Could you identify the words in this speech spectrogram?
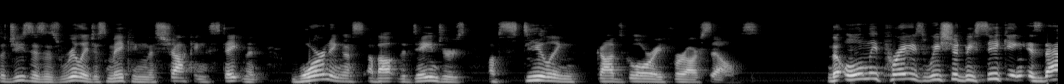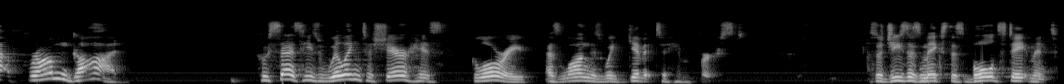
So Jesus is really just making this shocking statement, warning us about the dangers of stealing God's glory for ourselves. The only praise we should be seeking is that from God, who says he's willing to share his glory as long as we give it to him first. So Jesus makes this bold statement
